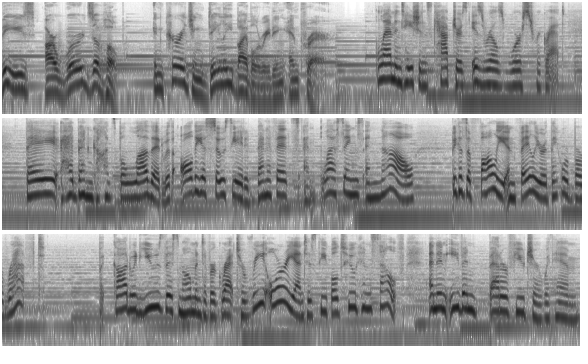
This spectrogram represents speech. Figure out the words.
These are words of hope, encouraging daily Bible reading and prayer. Lamentations captures Israel's worst regret. They had been God's beloved with all the associated benefits and blessings, and now, because of folly and failure, they were bereft. But God would use this moment of regret to reorient his people to himself and an even better future with him.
